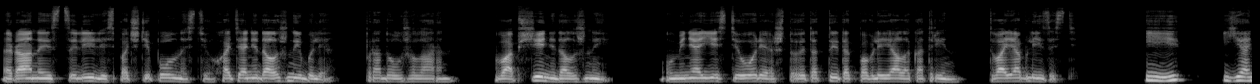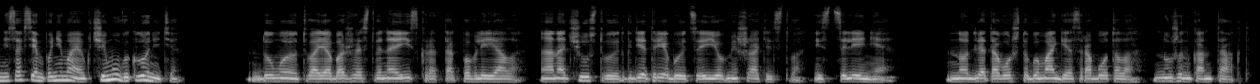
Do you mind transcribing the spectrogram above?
Раны исцелились почти полностью, хотя не должны были, продолжил Аарон. Вообще не должны. У меня есть теория, что это ты так повлияла, Катрин. Твоя близость. И я не совсем понимаю, к чему вы клоните. Думаю, твоя божественная искра так повлияла. Она чувствует, где требуется ее вмешательство, исцеление. Но для того, чтобы магия сработала, нужен контакт.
